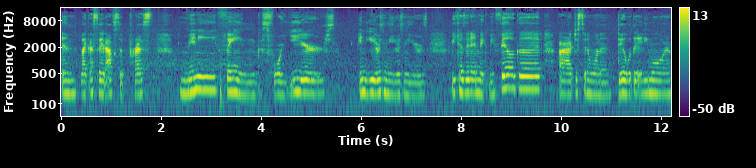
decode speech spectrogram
and like I said I've suppressed many things for years and years and years and years because it didn't make me feel good or I just didn't want to deal with it anymore.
